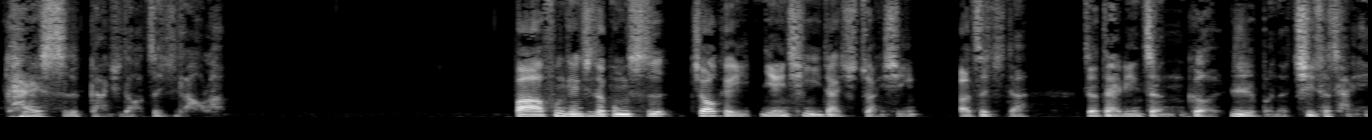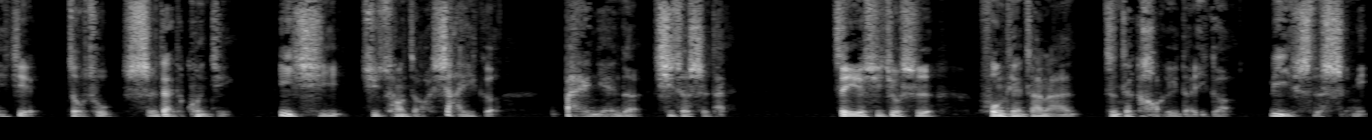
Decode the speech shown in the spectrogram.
开始感觉到自己老了。把丰田汽车公司交给年轻一代去转型，而自己呢，则带领整个日本的汽车产业界走出时代的困境，一起去创造下一个百年的汽车时代。这也许就是丰田渣男正在考虑的一个历史的使命。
